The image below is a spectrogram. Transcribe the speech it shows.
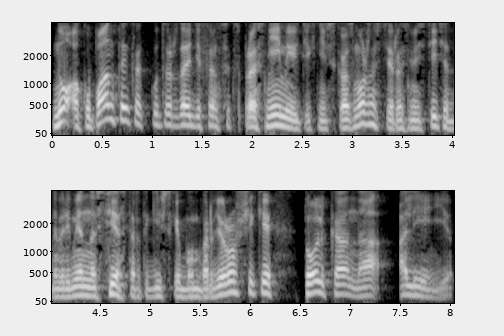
Но оккупанты, как утверждает Defense Express, не имеют технической возможности разместить одновременно все стратегические бомбардировщики только на Оленье.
